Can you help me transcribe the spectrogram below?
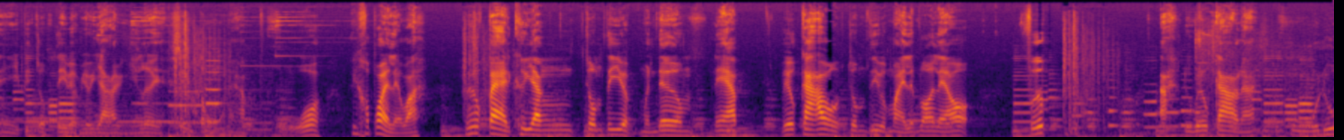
นี่เป็นโจมตีแบบยาวๆอย่างนี้เลยเส้นตรงนะครับ โอ้โหเฮ้ยเขาปล่อยอะไรวะ เวล8คือยังโจมตีแบบเหมือนเดิมนะครับ เวล9โจมตีแบบใหม่เรียบร้อยแล้ว ฟึบอะดูเวล9นะโอ้โหดู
